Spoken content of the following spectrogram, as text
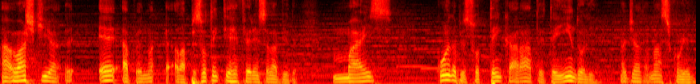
Ah, eu acho que é, é a, a pessoa tem que ter referência na vida. Mas quando a pessoa tem caráter, tem índole, não adianta, nasce com ele.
